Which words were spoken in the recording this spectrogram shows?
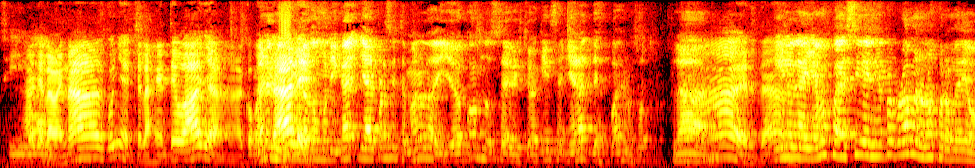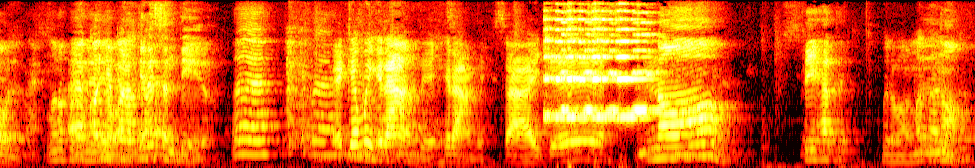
Sí, ah, vale. que la vaina, coño, que la gente vaya a Bueno, comentarle. Luisito Comunica ya el prosistema lo dio cuando se vistió a quinceañera después de nosotros. Claro. Ah, verdad. Y lo leíamos para ver si venía el programa, no nos paró media hora. No nos paró media hora. sentido. Eh, eh. Es que es muy grande, es grande. O sea, hay que. No. Fíjate. Pero vamos a matar. No.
